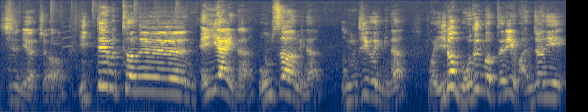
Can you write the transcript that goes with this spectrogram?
시즌이었죠. 이때부터는 AI나 몸싸움이나 움직임이나 뭐 이런 모든 것들이 완전히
